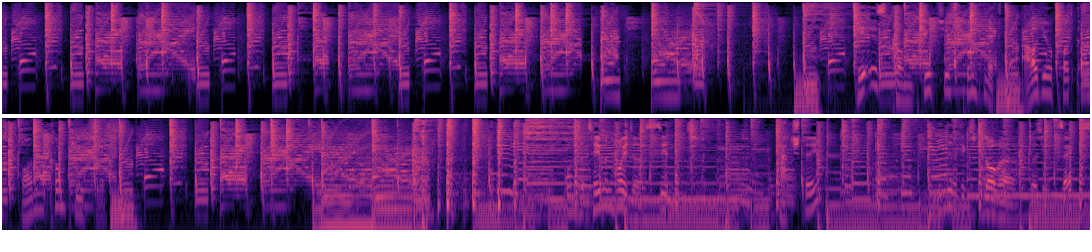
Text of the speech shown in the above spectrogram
Hier ist Computius.net, der Audiopodcast von Computius. Unsere Themen heute sind Touch Day, Internet Explorer Version 6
